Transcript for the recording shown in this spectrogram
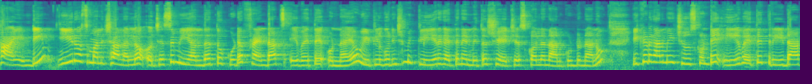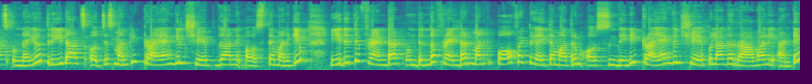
హాయ్ అండి. ఈరోజు మన ఛానల్లో వచ్చేసి మీ అందరితో కూడా ఫ్రెండ్ ఆర్ట్స్ ఏవైతే ఉన్నాయో వీటి గురించి మీకు క్లియర్గా అయితే నేను మీతో షేర్ చేసుకోవాలని అనుకుంటున్నాను. ఇక్కడ కానీ మీరు చూసుకుంటే ఏవైతే త్రీ డాట్స్ ఉన్నాయో త్రీ డాట్స్ వచ్చేసి మనకి ట్రయాంగిల్ షేప్ కానీ వస్తే మనకి ఏదైతే ఫ్రంట్ డాట్ ఉంటుందో ఫ్రంట్ డాట్ మనకి పర్ఫెక్ట్గా అయితే మాత్రం వస్తుంది ట్రయాంగిల్ షేప్ లాగా రావాలి అంటే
